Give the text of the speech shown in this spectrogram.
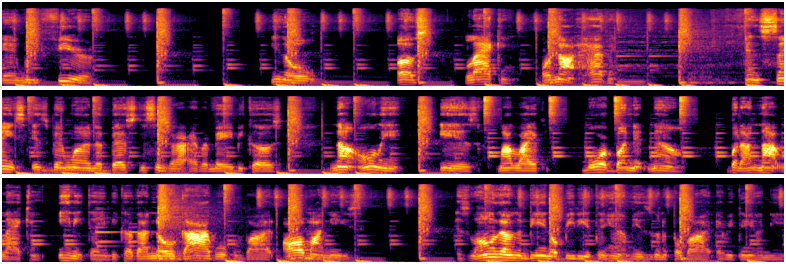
and we fear, you know, us lacking or not having. And Saints, it's been one of the best decisions I ever made because not only is my life more abundant now, but I'm not lacking anything because I know God will provide all my needs. As long as I'm being obedient to Him, He's going to provide everything I need.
